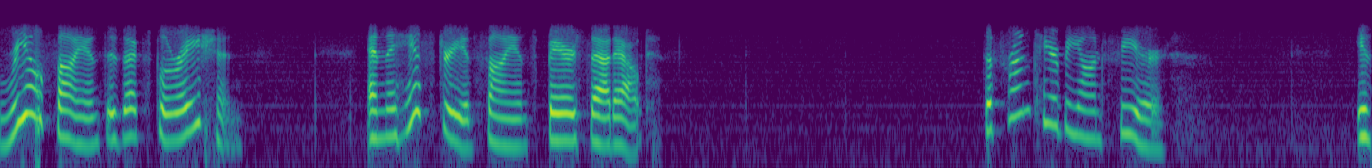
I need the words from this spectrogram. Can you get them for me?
Real science is exploration. And the history of science bears that out. The frontier beyond fear is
